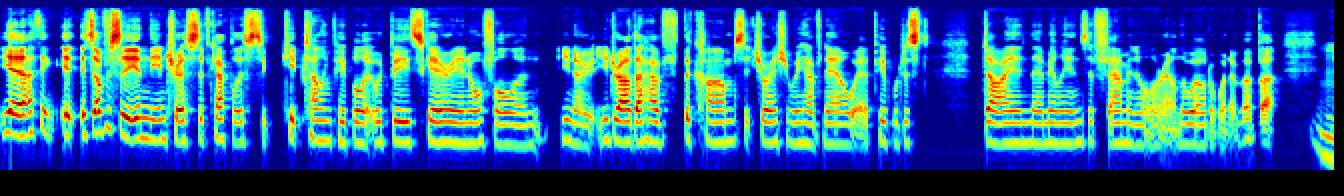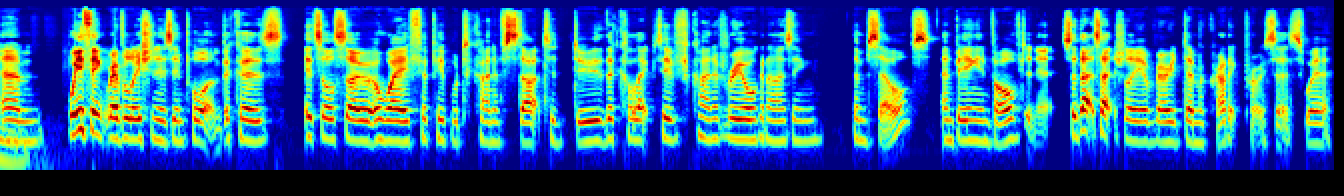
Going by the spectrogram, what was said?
Yeah, I think it, it's obviously in the interests of capitalists to keep telling people it would be scary and awful, and you know, you'd rather have the calm situation we have now, where people just die in their millions of famine all around the world or whatever. But Mm. um, we think revolution is important because it's also a way for people to kind of start to do the collective kind of reorganizing themselves and being involved in it. So that's actually a very democratic process where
